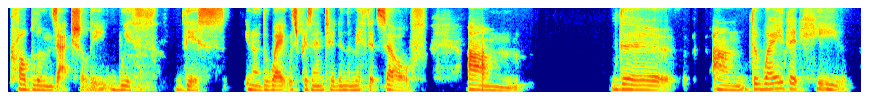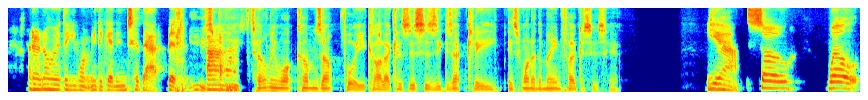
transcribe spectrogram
problems actually with this, you know, the way it was presented in the myth itself. Um, the um, the way that he I don't know whether you want me to get into that, but please, um, please tell me what comes up for you, Carla, because this is exactly is one of the main focuses here. Yeah. So, well,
